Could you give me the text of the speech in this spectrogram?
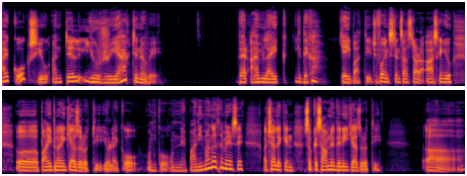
I coax you until you react in a way where I am like ये देखा यही बात थी। For instance I start asking you पानी पिलाने की क्या ज़रूरत थी? यूर लाइक ओ उनको उनने पानी मांगा था मेरे से। अच्छा लेकिन सबके सामने देने की क्या ज़रूरत थी? uh,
